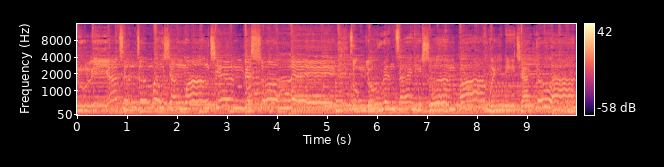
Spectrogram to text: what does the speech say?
努力呀，趁着梦想往前，别说累，总有人在你身旁为你加油啊！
